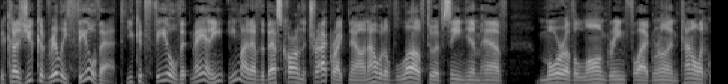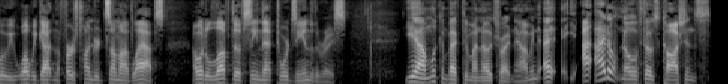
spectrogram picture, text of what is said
because you could really feel that. You could feel that, man, he, he might have the best car on the track right now, and I would have loved to have seen him have more of a long green flag run, kind of like what we, what we got in the first hundred some odd laps. I would have loved to have seen that towards the end of the race. Yeah, I'm looking back through my notes right now. I mean, I I, I don't know if those cautions,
